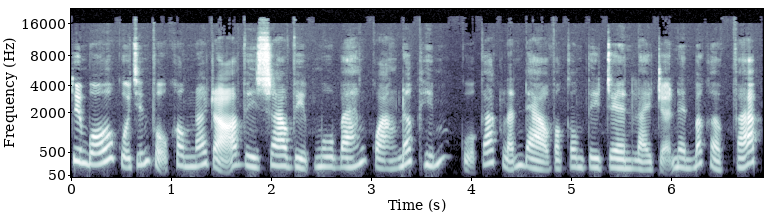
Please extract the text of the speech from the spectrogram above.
Tuyên bố của chính phủ không nói rõ vì sao việc mua bán quạng đất hiếm của các lãnh đạo và công ty trên lại trở nên bất hợp pháp.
